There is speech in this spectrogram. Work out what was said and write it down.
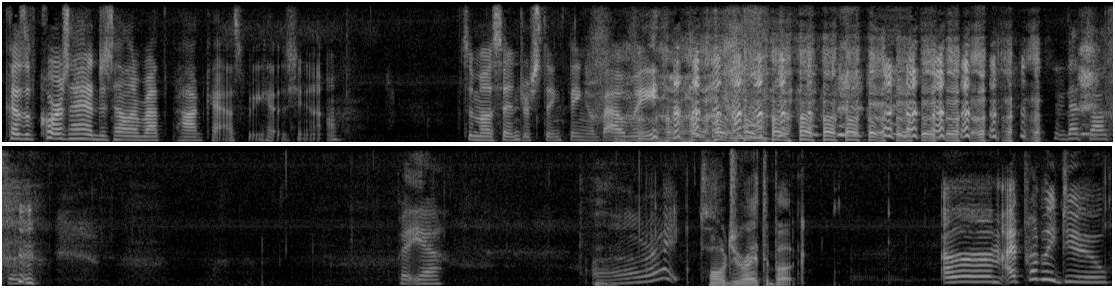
Because, of course, I had to tell her about the podcast because, you know, it's the most interesting thing about me. that's awesome. but yeah. All right. What would you write the book? Um, I'd probably do.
